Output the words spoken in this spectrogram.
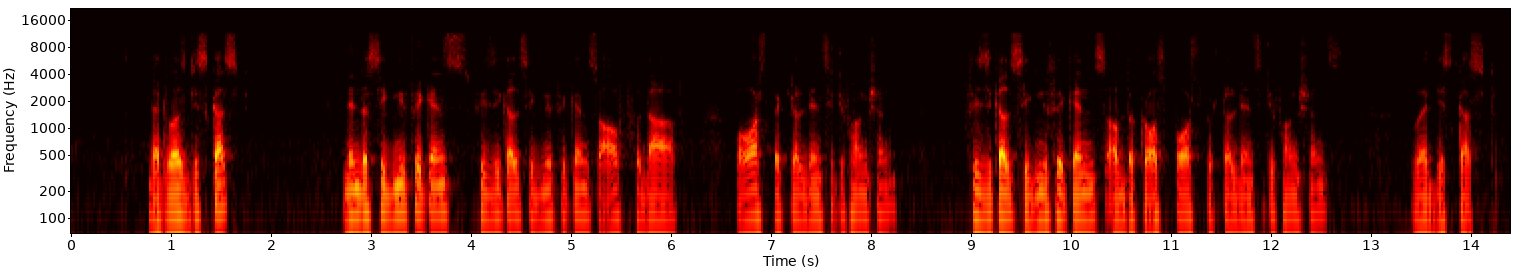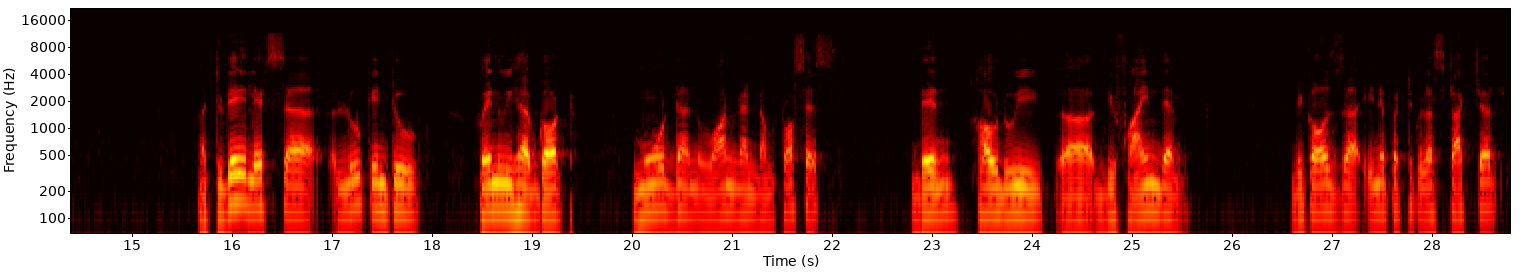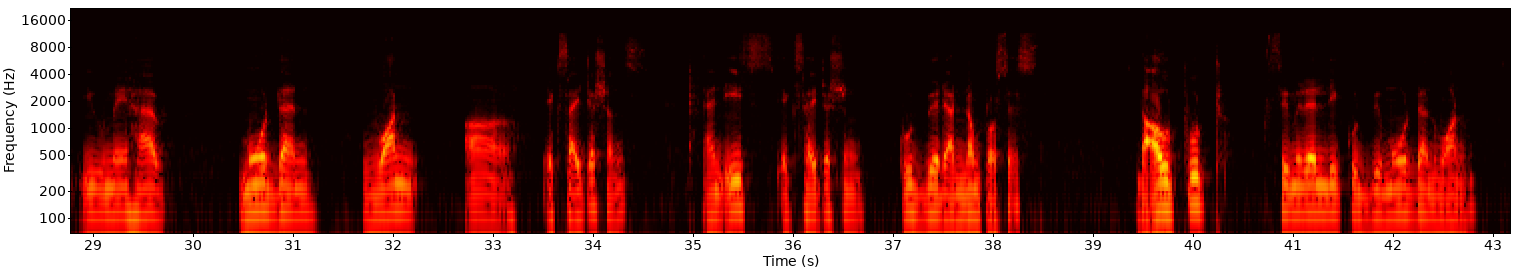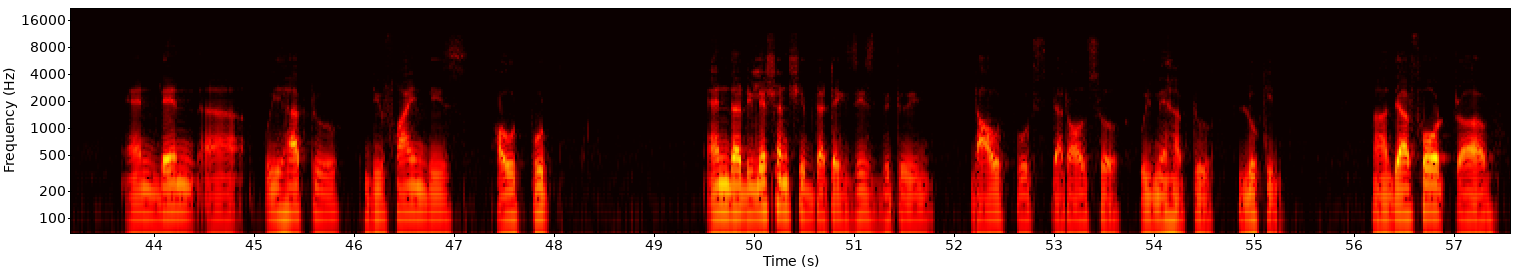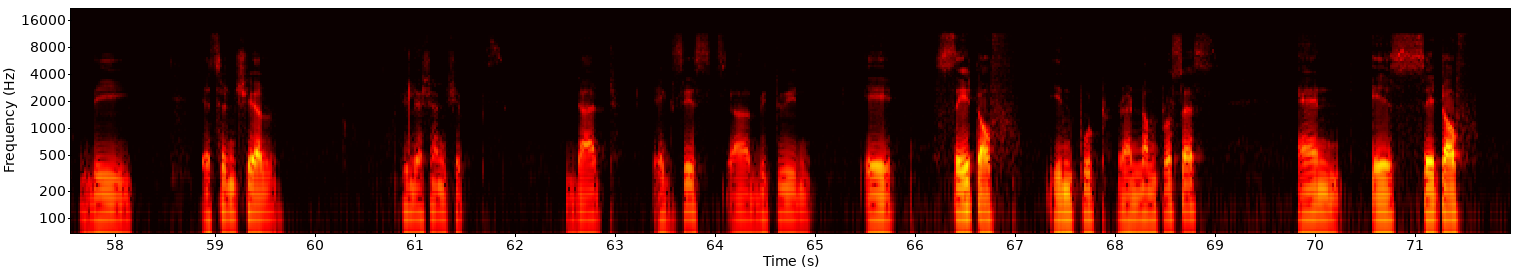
that was discussed. Then the significance physical significance of the power spectral density function, physical significance of the cross power spectral density functions were discussed. Uh, today let us uh, look into when we have got more than one random process then how do we uh, define them because uh, in a particular structure you may have more than one uh, excitations and each excitation could be a random process. The output similarly could be more than one and then uh, we have to define this output and the relationship that exists between the outputs that also we may have to look in. Uh, therefore, uh, the essential relationships that exists uh, between a set of input random process and a set of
